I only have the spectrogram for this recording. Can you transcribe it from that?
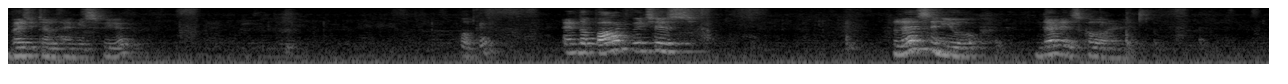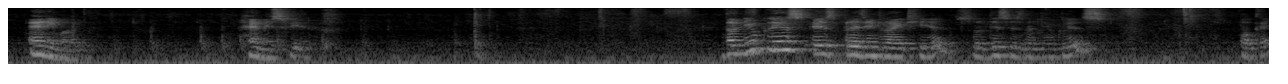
Vegetal hemisphere. Okay. And the part which is less in yolk, that is called animal hemisphere. The nucleus is present right here, so this is the nucleus. Okay.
